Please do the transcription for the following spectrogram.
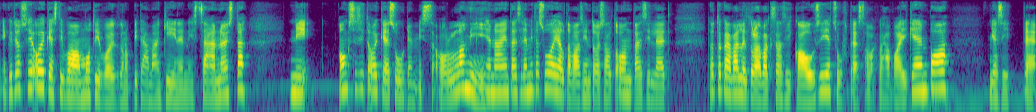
niin kuin, jos ei oikeasti vaan ole motivoitunut pitämään kiinni niistä säännöistä, niin onko se sitten oikea suhde, missä olla niin. ja näin, tai sille, mitä suojeltavaa siinä toisaalta on, tai silleen, että totta kai välillä tulee vaikka sellaisia kausia, että suhteessa on vaikka vähän vaikeampaa, ja sitten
